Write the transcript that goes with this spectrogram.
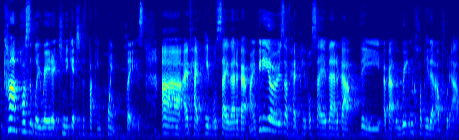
I can't possibly read it. Can you get to the fucking point, please? Uh, I've had people say that about my videos. I've had people say that about the about the written copy that I'll put out.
